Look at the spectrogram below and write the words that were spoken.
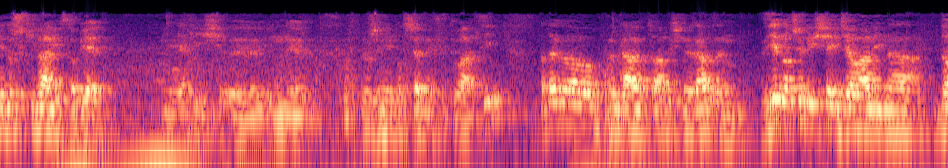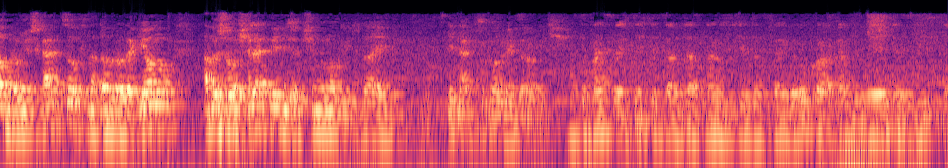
nie doszukiwali sobie jakichś y, innych różnych niepotrzebnych sytuacji. Dlatego wybrałem to, abyśmy razem zjednoczyli się i działali na dobro mieszkańców, na dobro regionu, aby żyło się lepiej, żebyśmy mogli tutaj jednak cokolwiek zrobić. A to Państwo jesteście cały czas należycie do swojego ruchu, a kandydujecie z listy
